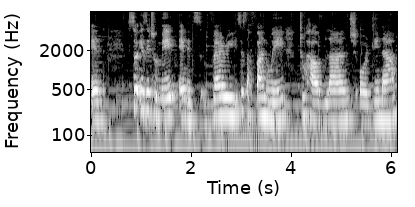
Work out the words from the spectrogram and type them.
And so easy to make and it's very it's just a fun way to have lunch or dinner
